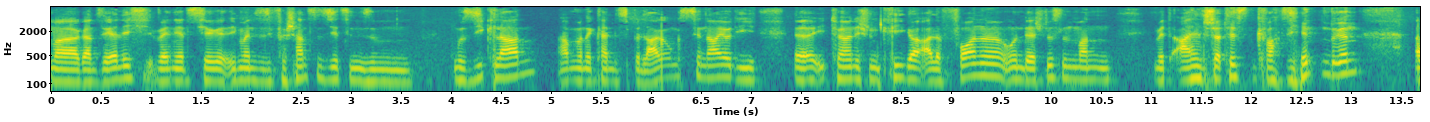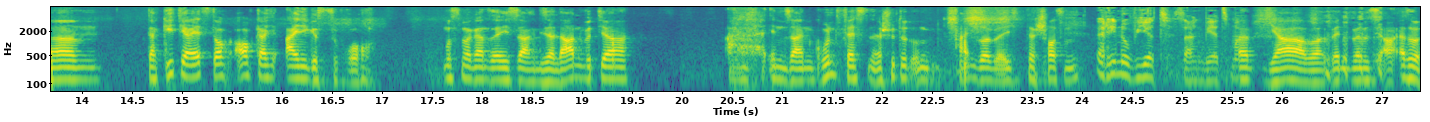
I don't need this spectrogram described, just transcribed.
mal ganz ehrlich, wenn jetzt hier, ich meine, sie verschanzen sich jetzt in diesem Musikladen, haben wir ein kleines Belagerungsszenario, die äh, eternischen Krieger alle vorne und der Schlüsselmann mit allen Statisten quasi hinten drin. Ähm, da geht ja jetzt doch auch gleich einiges zu Bruch. Muss man ganz ehrlich sagen. Dieser Laden wird ja ah, in seinen Grundfesten erschüttert und feinsäuberlich zerschossen. Renoviert, sagen wir jetzt mal. Äh, ja, aber wenn, wenn es ja, also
